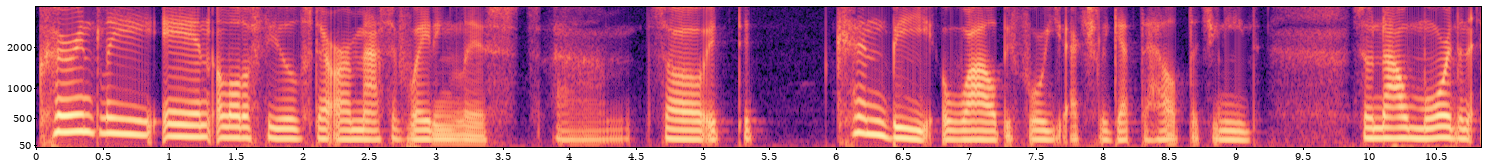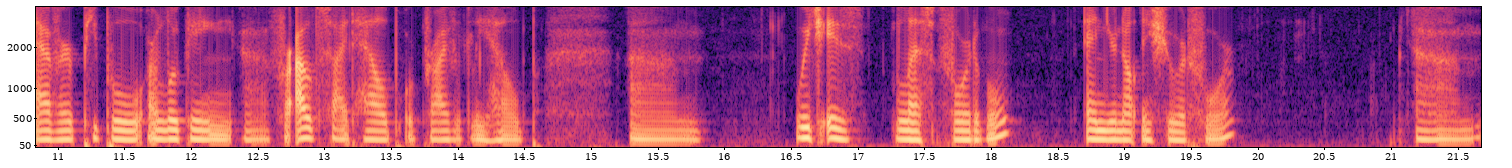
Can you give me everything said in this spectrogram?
Currently, in a lot of fields, there are massive waiting lists, um, so it, it can be a while before you actually get the help that you need. So now more than ever, people are looking uh, for outside help or privately help, um, which is less affordable and you're not insured for. Um,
